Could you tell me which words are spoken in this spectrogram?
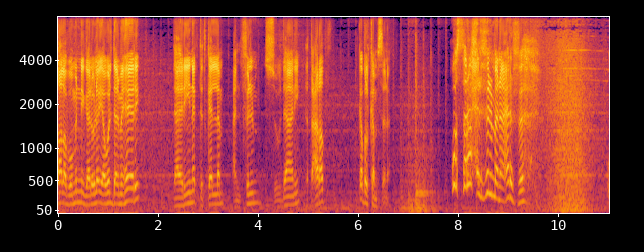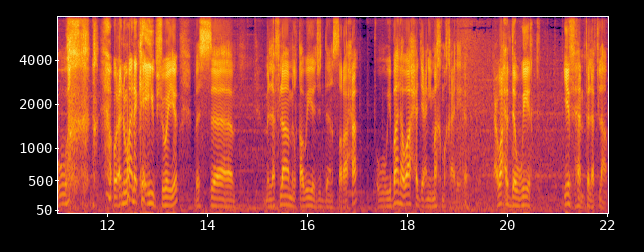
طلبوا مني قالوا لي يا ولد المهيري دايرينك تتكلم عن فيلم سوداني اتعرض قبل كم سنة. والصراحه الفيلم أنا أعرفه و... وعنوانه كئيب شوية بس آه، من الأفلام القوية جدا الصراحة. ويبالها واحد يعني مخمخ عليها. واحد ذويق يفهم في الأفلام.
